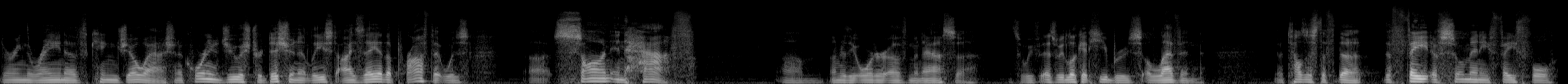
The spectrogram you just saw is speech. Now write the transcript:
during the reign of King Joash. And according to Jewish tradition, at least, Isaiah the prophet was uh, sawn in half um, under the order of Manasseh. So as we look at Hebrews 11, you know, it tells us the, the, the, fate of so many faithful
